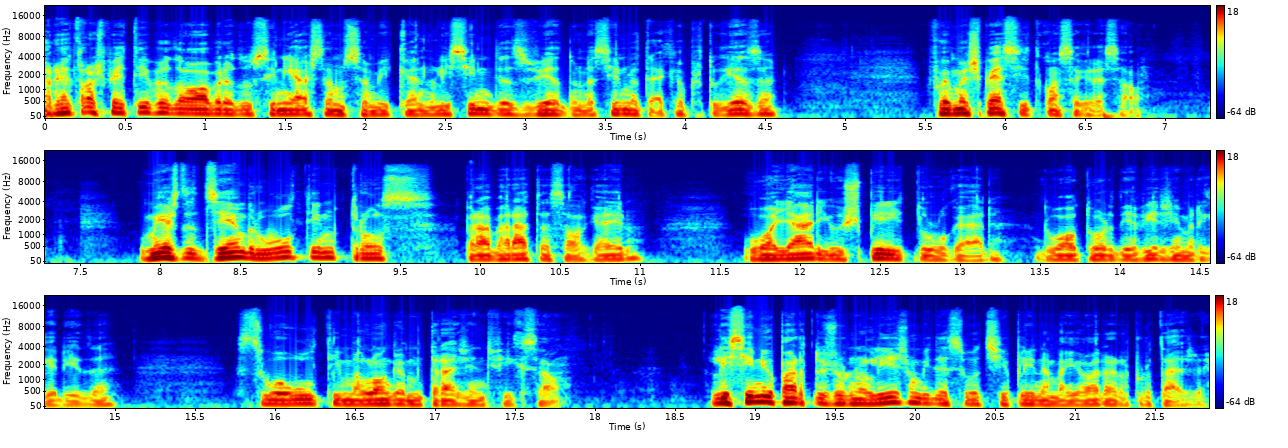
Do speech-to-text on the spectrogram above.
A retrospectiva da obra do cineasta moçambicano Licínio de Azevedo na Cinemateca Portuguesa foi uma espécie de consagração. O mês de dezembro, o último, trouxe para a Barata Salgueiro o olhar e o espírito do lugar do autor de A Virgem Margarida, sua última longa-metragem de ficção. Licínio parte do jornalismo e da sua disciplina maior, a reportagem.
